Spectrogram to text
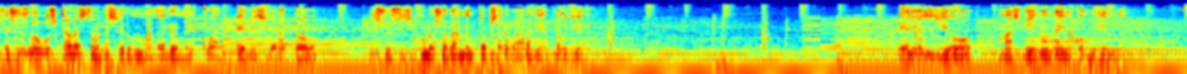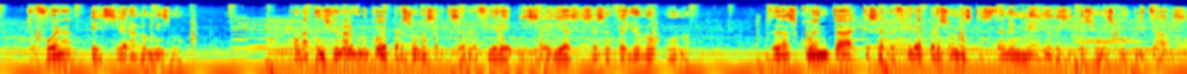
Jesús no buscaba establecer un modelo en el cual Él hiciera todo y sus discípulos solamente observaran y aplaudieran. Él les dio más bien una encomienda, fueran e hicieran lo mismo. Pon atención al grupo de personas al que se refiere Isaías 61.1. ¿Te das cuenta que se refiere a personas que están en medio de situaciones complicadas?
